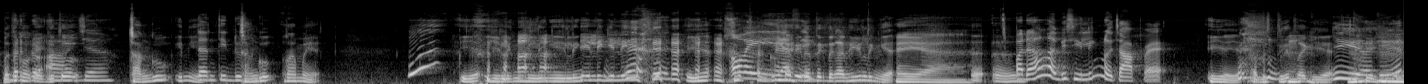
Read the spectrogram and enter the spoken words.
Berarti kalau kayak Berdoa gitu aja. Canggu ini ya? Dan tidur. Canggu rame ya? Iya, healing healing healing. Giling-giling. iya. Oh iya kan sih. identik dengan healing ya? Iya. padahal habis healing lo capek Iya ya, habis duit lagi ya. Iya, duit.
